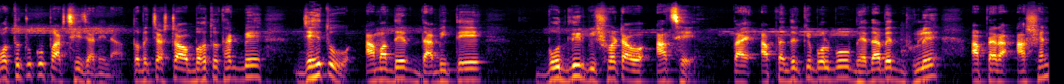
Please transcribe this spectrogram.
কতটুকু পারছি জানি না। তবে চেষ্টা অব্যাহত থাকবে, যেহেতু আমাদের দাবিতে বদলির বিষয়টাও আছে, তাই আপনাদেরকে বলব ভেদাভেদ ভুলে আপনারা আসেন।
